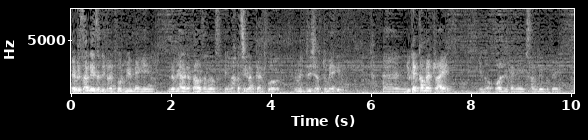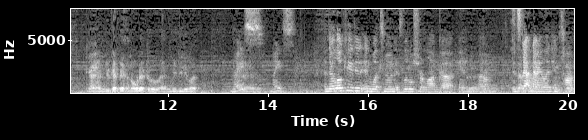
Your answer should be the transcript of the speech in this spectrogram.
Every Sunday is a different food we making because we have like a thousand of you know Sri Lankan food with dishes to make it, and you can come and try it. You know, all you can eat Sunday buffet, Great. and you can place an order too, and we deliver. Nice, nice. And they're located in what's known as Little Sri Lanka in um, in Staten Staten Island. In Tom-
